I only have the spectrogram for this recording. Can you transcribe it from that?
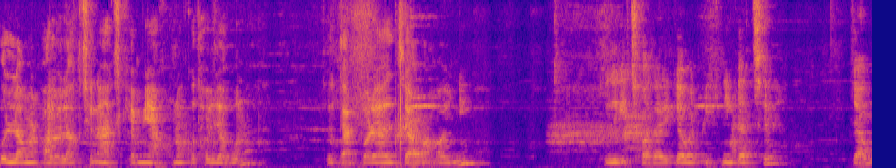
বলল আমার ভালো লাগছে না, আজকে আমি এখনও কোথাও যাব না। তো তারপরে আর যাওয়া হয়নি। তো দেখি ছ তারিখে আবার পিকনিক আছে, যাব।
